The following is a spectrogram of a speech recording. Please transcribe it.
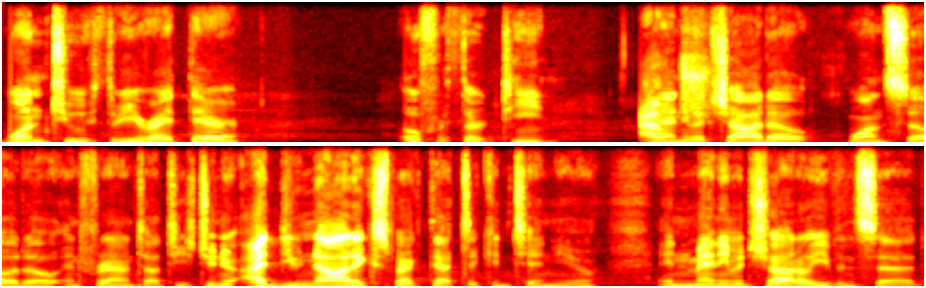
1, 2, 3 right there, 0 for 13. Manny Machado, Juan Soto, and Fernando Tatis Jr. I do not expect that to continue. And Manny Machado even said,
